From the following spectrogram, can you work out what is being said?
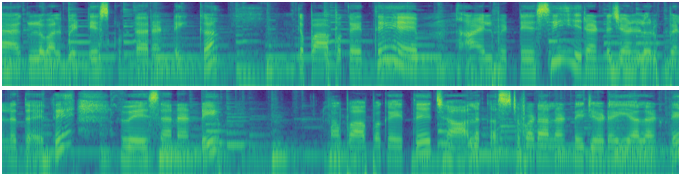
బ్యాగ్లో వాళ్ళు పెట్టేసుకుంటారండి ఇంకా. ఇంకా పాపకైతే ఆయిల్ పెట్టేసి రెండు జళ్ళు రుబ్బెళ్ళతో అయితే వేసానండి. మా పాపకైతే చాలా కష్టపడాలండి జడ వేయాలంటే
